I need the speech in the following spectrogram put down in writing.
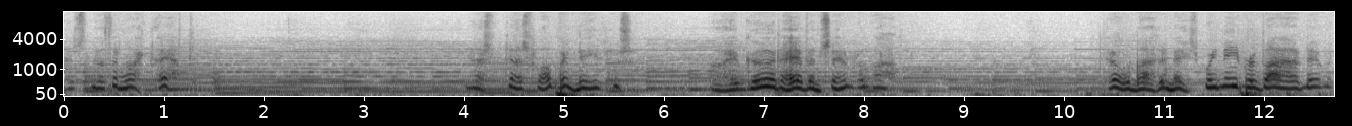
There's nothing like that. That's, that's what we need is a good heaven sent revival. Everybody needs. We need revived, David.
